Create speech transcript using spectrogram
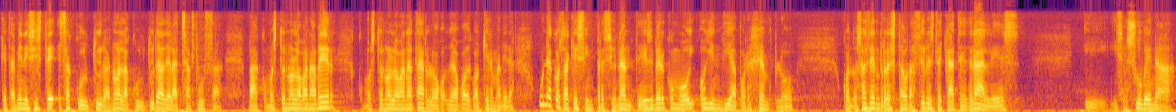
Que también existe esa cultura, ¿no? La cultura de la chapuza. Va, como esto no lo van a ver, como esto no lo van a atar, lo hago de cualquier manera. Una cosa que es impresionante es ver cómo hoy, hoy en día, por ejemplo, cuando se hacen restauraciones de catedrales y se suben a,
